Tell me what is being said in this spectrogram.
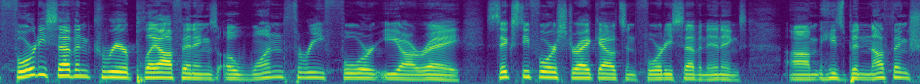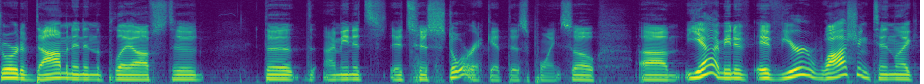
47 career playoff innings, a 1.34 ERA, 64 strikeouts in 47 innings. Um, he's been nothing short of dominant in the playoffs. To the, the I mean, it's it's historic at this point. So, um, yeah, I mean, if if you're Washington, like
